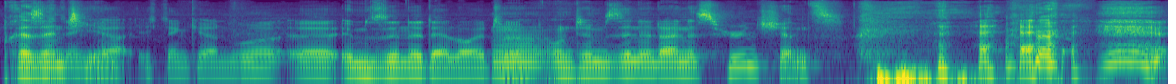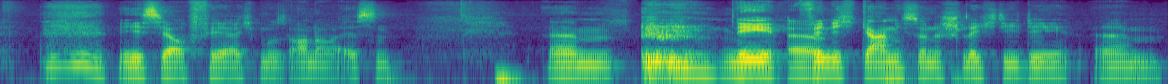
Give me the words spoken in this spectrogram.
präsentieren. ja, ich denk ja nur äh, im Sinne der Leute. Mm, Und im Sinne deines Hühnchens. nee, ist ja auch fair, ich muss auch noch essen. Ähm, nee, Äh, finde ich gar nicht so eine schlechte Idee. Ähm,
